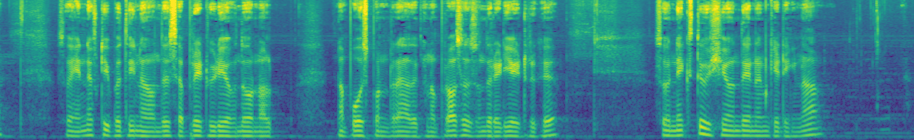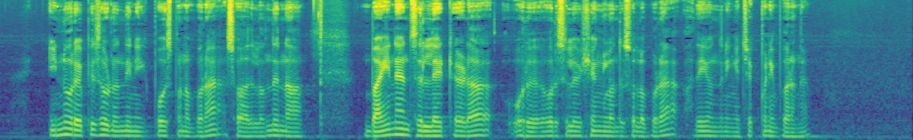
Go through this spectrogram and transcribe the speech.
ஸோ என்எஃப்டி பற்றி நான் வந்து செப்பரேட் வீடியோ வந்து ஒரு நாள் நான் போஸ்ட் பண்ணுறேன் அதுக்கான ப்ராசஸ் வந்து ரெடி ஆகிட்டுருக்கு ஸோ நெக்ஸ்ட்டு விஷயம் வந்து என்னென்னு கேட்டிங்கன்னா இன்னொரு எபிசோடு வந்து இன்றைக்கி போஸ்ட் பண்ண போகிறேன் ஸோ அதில் வந்து நான் பைனான்ஸ் ரிலேட்டடாக ஒரு ஒரு சில விஷயங்கள் வந்து சொல்ல போகிறேன் அதையும் வந்து நீங்கள் செக் பண்ணி பாருங்கள்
